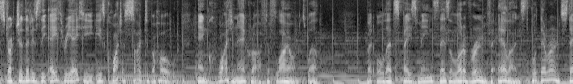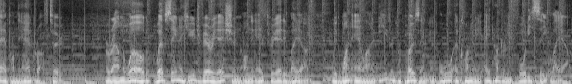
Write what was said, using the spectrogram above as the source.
megastructure that is the A380 is quite a sight to behold, and quite an aircraft to fly on as well. But all that space means there's a lot of room for airlines to put their own stamp on the aircraft too. Around the world, we've seen a huge variation on the A380 layout, with one airline even proposing an all-economy 840 seat layout.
